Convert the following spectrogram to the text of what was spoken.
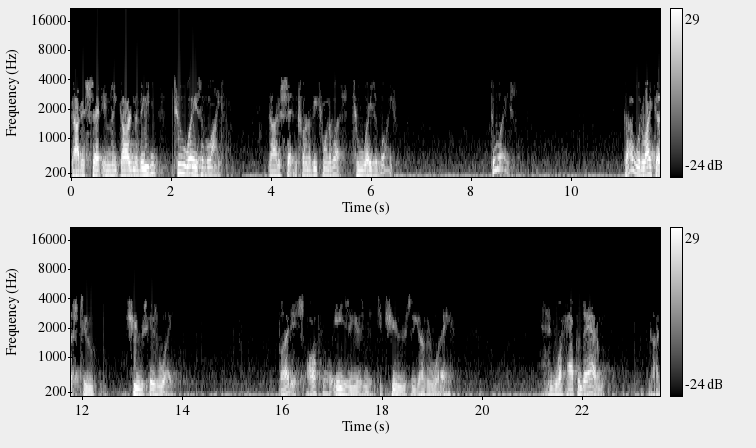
God has set in the Garden of Eden two ways of life. God has set in front of each one of us two ways of life. Two ways. God would like us to choose His way. But it's awful easy, isn't it, to choose the other way. And what happened to Adam? God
